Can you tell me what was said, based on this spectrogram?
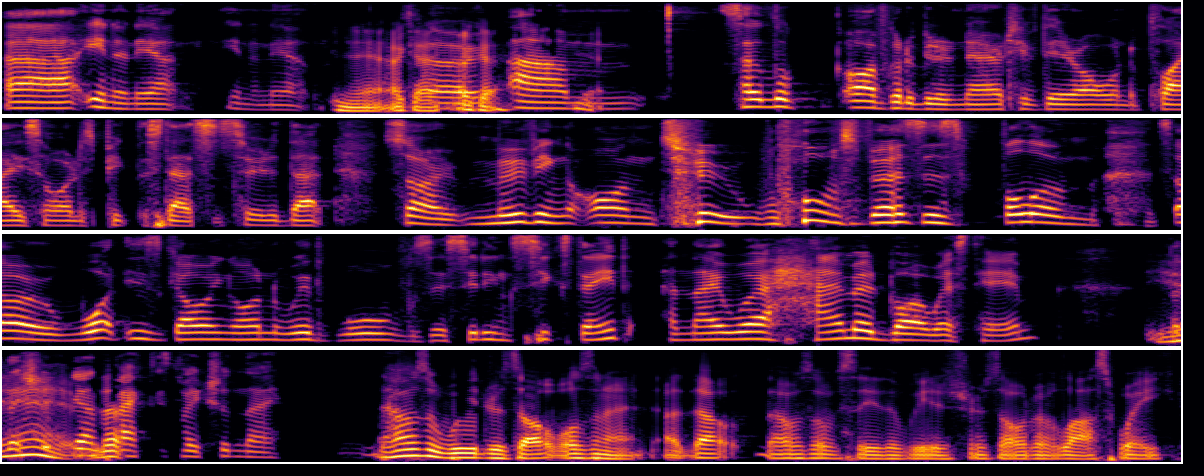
Uh, in and out, in and out. Yeah. Okay. So, okay. Um, yeah. So look, I've got a bit of narrative there I want to play, so I just picked the stats that suited that. So moving on to Wolves versus Fulham. So what is going on with Wolves? They're sitting 16th, and they were hammered by West Ham. Yeah, but they should bounce that, back this week, shouldn't they? that was a weird result, wasn't it? Uh, that that was obviously the weirdest result of last week.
